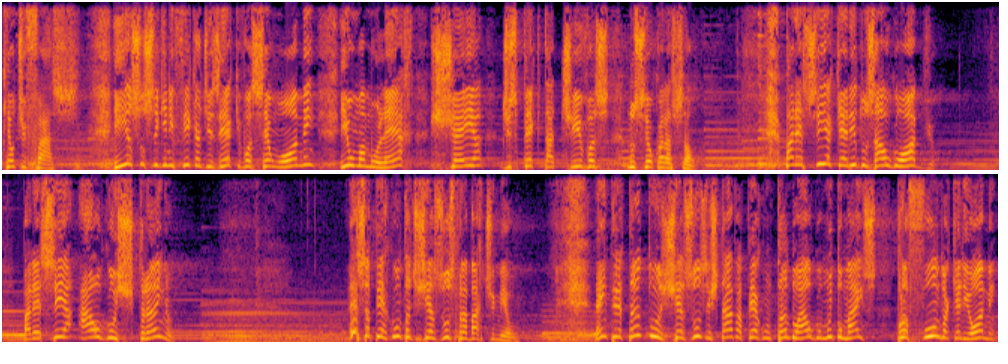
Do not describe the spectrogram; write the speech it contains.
que eu te faça? Isso significa dizer que você é um homem e uma mulher cheia de expectativas no seu coração. Parecia, queridos, algo óbvio, parecia algo estranho. Essa pergunta de Jesus para Bartimeu. Entretanto, Jesus estava perguntando algo muito mais profundo àquele homem.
